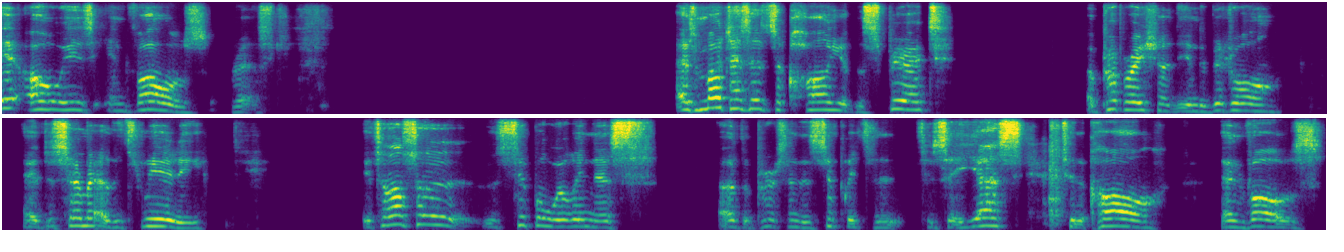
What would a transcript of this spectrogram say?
it always involves risk. As much as it's a calling of the spirit, a preparation of the individual, a discernment of the community. It's also the simple willingness of the person to simply to, to say yes to the call that involves,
